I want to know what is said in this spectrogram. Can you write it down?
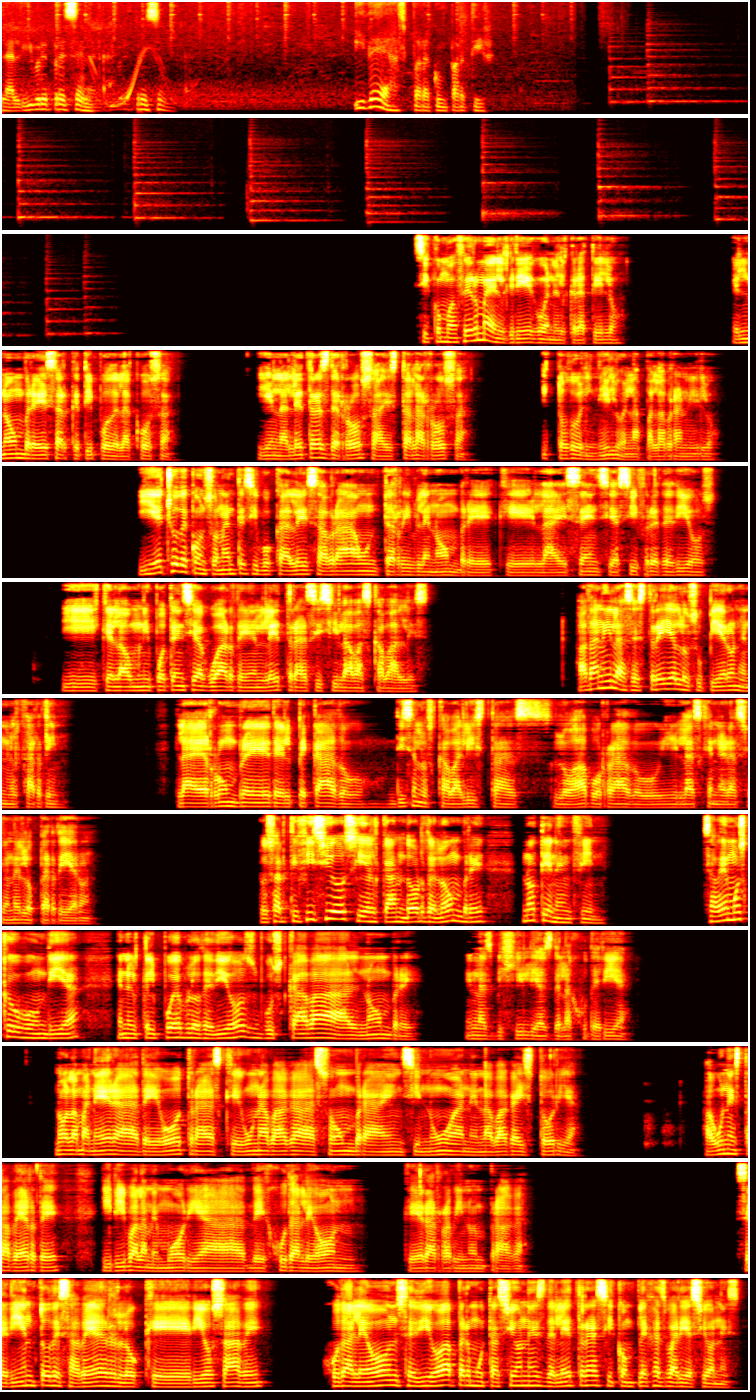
La Libre presenta. Ideas para compartir. Si como afirma el griego en el cratilo, el nombre es arquetipo de la cosa, y en las letras de rosa está la rosa, y todo el Nilo en la palabra Nilo. Y hecho de consonantes y vocales habrá un terrible nombre que la esencia cifre de Dios, y que la omnipotencia guarde en letras y sílabas cabales. Adán y las estrellas lo supieron en el jardín. La herrumbre del pecado, dicen los cabalistas, lo ha borrado y las generaciones lo perdieron. Los artificios y el candor del hombre no tienen fin. Sabemos que hubo un día en el que el pueblo de Dios buscaba al nombre en las vigilias de la judería. No la manera de otras que una vaga sombra insinúan en la vaga historia Aún está verde y viva la memoria de Judá León, que era rabino en Praga. Sediento de saber lo que Dios sabe, Judá León se dio a permutaciones de letras y complejas variaciones,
